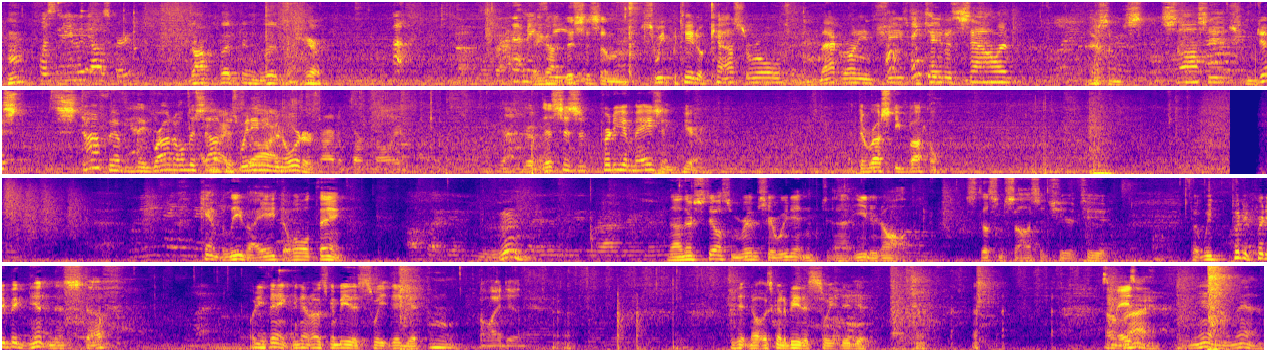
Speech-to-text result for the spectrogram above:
Hmm? What's the name of y'all's group? John Clifton Blues Band, here. Ah, that makes They got this is some sweet potato casserole, macaroni and cheese, thank potato you. salad. There's some sausage, just stuff. They brought all this out to us. We didn't even order. This is pretty amazing here at the Rusty Buckle. Can't believe I ate the whole thing. Now there's still some ribs here. We didn't uh, eat it all. Still some sausage here too. But we put a pretty big dent in this stuff. What do you think? You didn't know it was gonna be this sweet, did you? Oh, I did. You didn't know it was gonna be this sweet, did you? It's amazing. Man, man.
